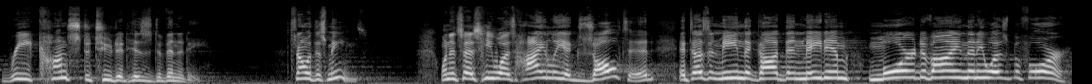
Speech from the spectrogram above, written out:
reconstituted his divinity. That's not what this means. When it says he was highly exalted, it doesn't mean that God then made him more divine than he was before.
